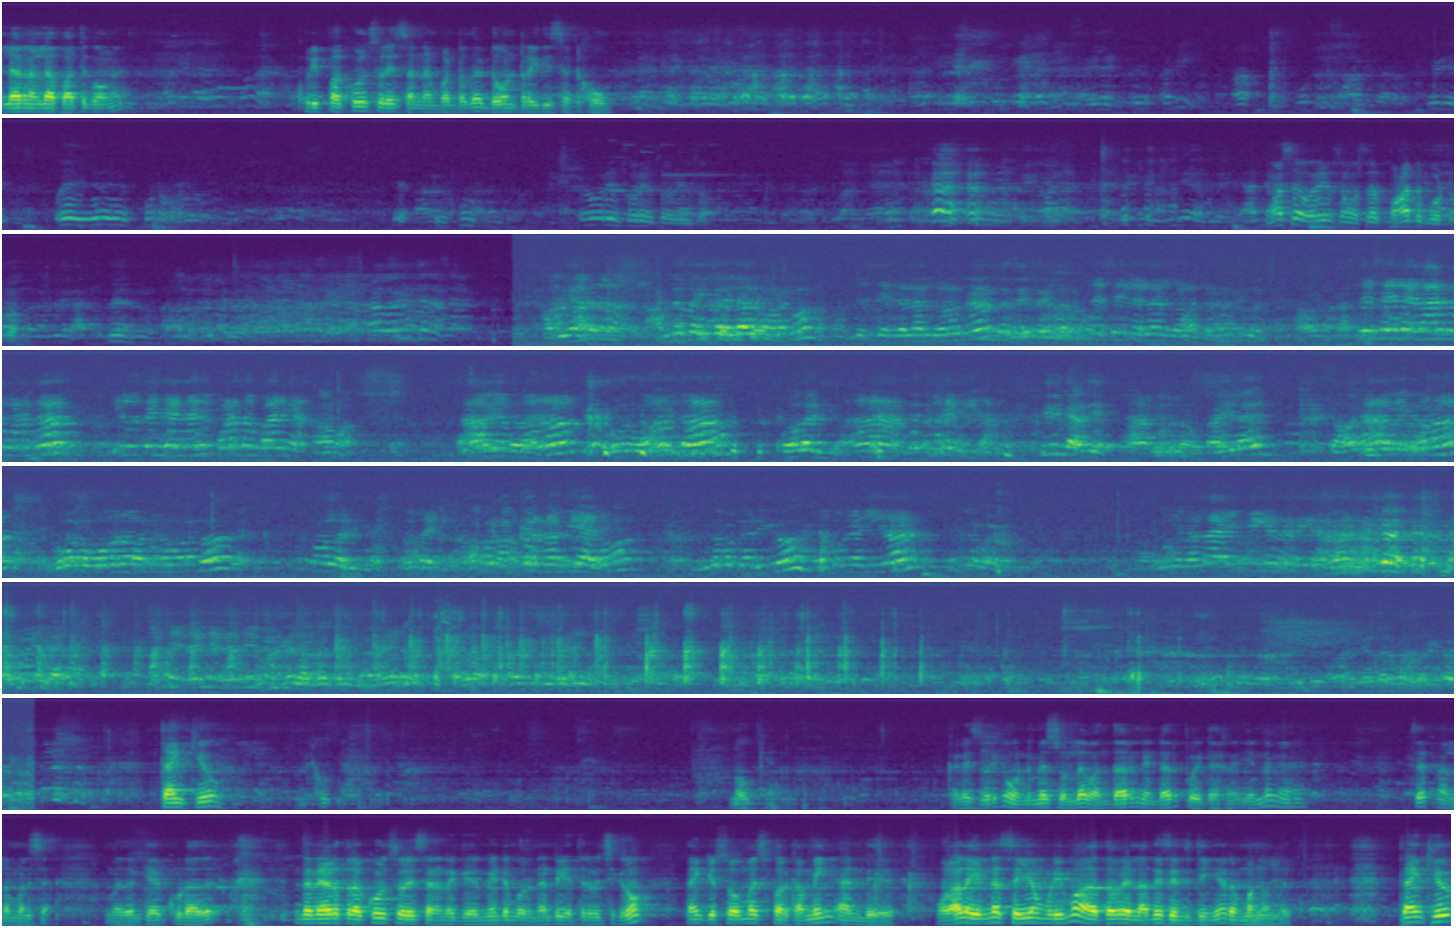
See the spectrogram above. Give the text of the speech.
எல்லாரும் நல்லா பார்த்துக்கோங்க. குறிப்பாக கூல் சுரேஷ் அண்ணன் பண்ணுறத don't try this at home master ஒரே நிமிஷம் சார் பாட்டு போட்டுருவோம் எல்லாருக்கும் தேங்க்யூ ஓகே கடைசி வரைக்கும் ஒன்றுமே சொல்ல வந்தார் நின்றார் போயிட்டார். என்னங்க? சரி நல்ல மனுஷன். நம்ம எதுவும் கேட்கக்கூடாது. இந்த நேரத்தில் கூல் சுரேஷ் எனக்கு மீண்டும் ஒரு நன்றியை தெரிவிச்சுக்கிறோம். Thank you so much for coming and உங்களால் என்ன செய்ய முடியுமோ அதை தவிர எல்லாத்தையும் செஞ்சுட்டீங்க. ரொம்ப நல்லது. தேங்க்யூ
